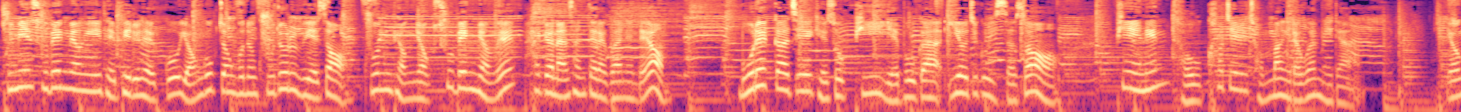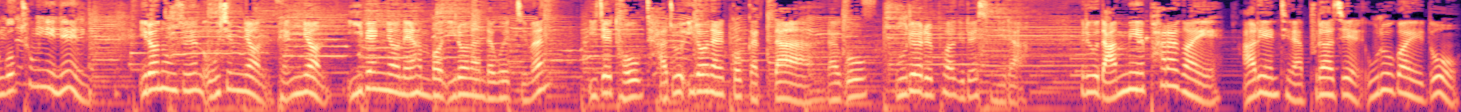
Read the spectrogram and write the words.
주민 수백 명이 대피를 했고 영국 정부는 구조를 위해서 군 병력 수백 명을 파견한 상태라고 하는데요. 모레까지 계속 비 예보가 이어지고 있어서 피해는 더욱 커질 전망이라고 합니다. 영국 총리는 이런 홍수는 50년, 100년, 200년에 한 번 일어난다고 했지만 이제 더욱 자주 일어날 것 같다라고 우려를 표하기도 했습니다. 그리고 남미의 파라과이, 아르헨티나, 브라질, 우루과이도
